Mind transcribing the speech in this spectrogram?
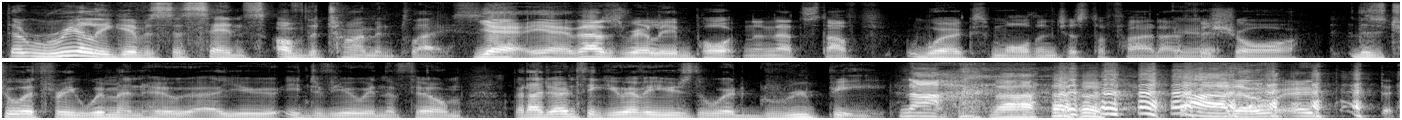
that really give us a sense of the time and place. Yeah, yeah, that was really important, and that stuff works more than just a photo Yeah. for sure. There's two or three women who uh, you interview in the film, but I don't think you ever use the word groupie. Nah, nah, nah no, it-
